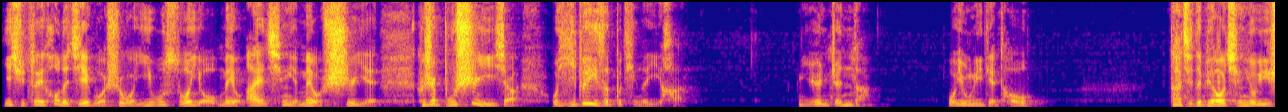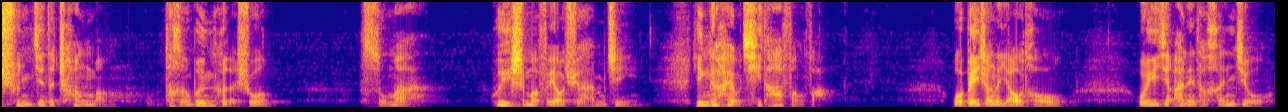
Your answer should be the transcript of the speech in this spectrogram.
也许最后的结果是我一无所有，没有爱情，也没有事业。可是不试一下，我一辈子不停的遗憾。你认真的？我用力点头。大姐的表情有一瞬间的怅惘，她很温和的说：“苏曼，为什么非要去 MG？应该还有其他方法。”我悲伤的摇头。我已经暗恋他很久。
